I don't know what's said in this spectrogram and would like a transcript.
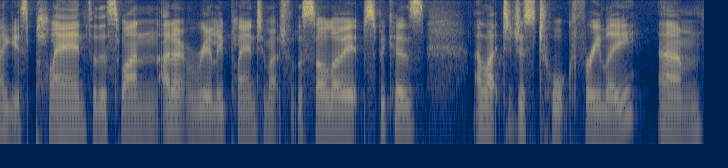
I guess, plan for this one. I don't really plan too much for the solo apps because I like to just talk freely. Um,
